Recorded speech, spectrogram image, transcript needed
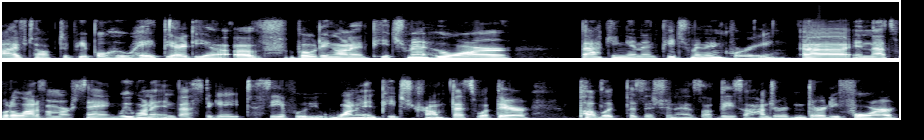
I've talked to people who hate the idea of voting on impeachment who are backing an impeachment inquiry. Uh, and that's what a lot of them are saying. We want to investigate to see if we want to impeach Trump. That's what their public position is, these 134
